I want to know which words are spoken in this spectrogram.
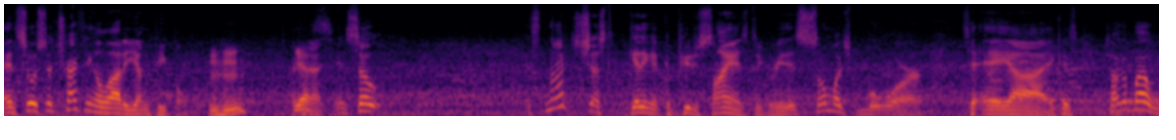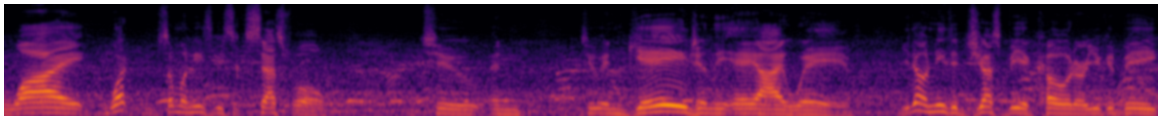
And so it's attracting a lot of young people. Mm -hmm. Yes. And, and so it's not just getting a computer science degree, there's so much more to AI. Because talk about why, what someone needs to be successful to, and, to engage in the AI wave. You don't need to just be a coder, you could be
